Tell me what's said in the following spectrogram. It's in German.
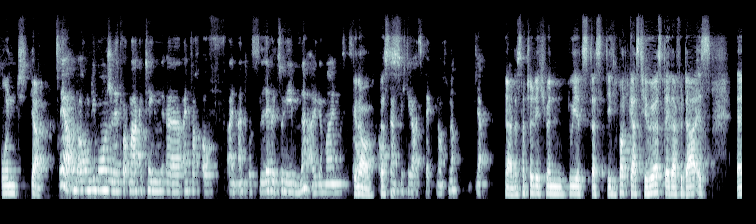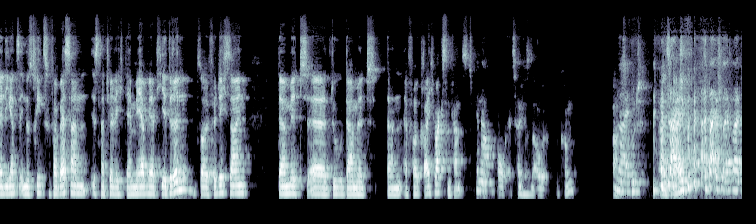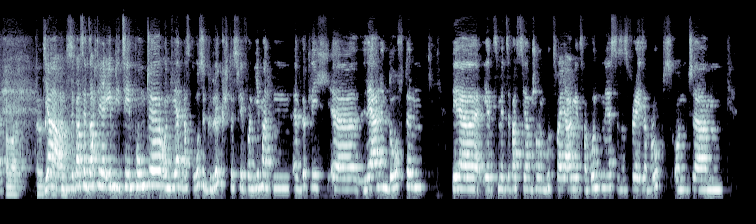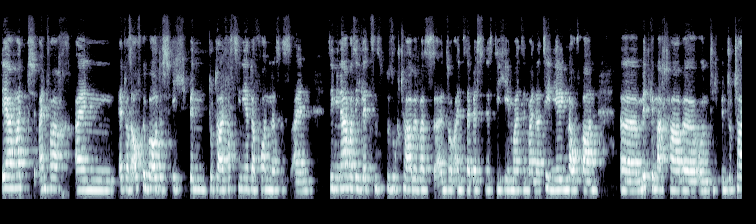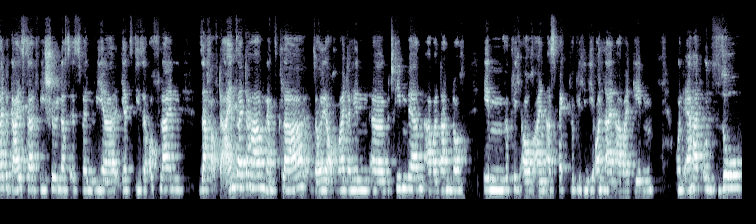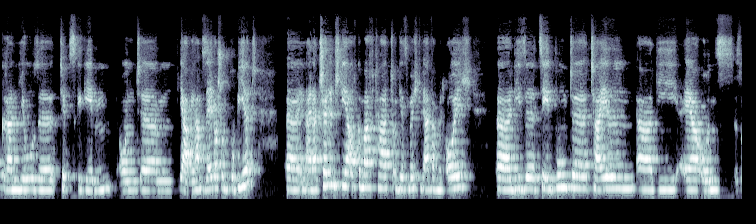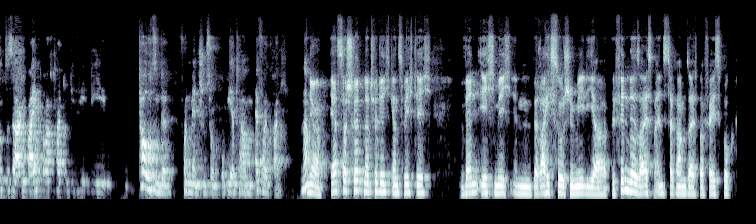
Und ja. Ja, und auch um die Branche Network Marketing äh, einfach auf ein anderes Level zu heben, ne? allgemein. Das ist genau, auch, das auch ein ganz wichtiger Aspekt noch. Ne? Ja. Ja, das ist natürlich, wenn du jetzt das, diesen Podcast hier hörst, der dafür da ist, äh, die ganze Industrie zu verbessern, ist natürlich der Mehrwert hier drin, soll für dich sein damit äh, du damit dann erfolgreich wachsen kannst. Genau. Oh, jetzt habe ich was ins Auge bekommen. Ah, live. gut. Alles live. live, live, live. Aber ja, und Sebastian sagte ja eben die zehn Punkte und wir hatten das große Glück, dass wir von jemandem äh, wirklich äh, lernen durften, der jetzt mit Sebastian schon gut zwei Jahre jetzt verbunden ist. Das ist Fraser Brooks und ähm, der hat einfach ein, etwas aufgebautes. Ich bin total fasziniert davon. Das ist ein Seminar, was ich letztens besucht habe, was also eines der besten ist, die ich jemals in meiner zehnjährigen Laufbahn äh, mitgemacht habe. Und ich bin total begeistert, wie schön das ist, wenn wir jetzt diese Offline-Sache auf der einen Seite haben, ganz klar, soll ja auch weiterhin äh, betrieben werden, aber dann doch eben wirklich auch einen Aspekt wirklich in die Online-Arbeit geben. Und er hat uns so grandiose Tipps gegeben. Und ähm, ja, wir haben es selber schon probiert äh, in einer Challenge, die er auch gemacht hat. Und jetzt möchten wir einfach mit euch äh, diese zehn Punkte teilen, äh, die er uns sozusagen beigebracht hat und die, die Tausende von Menschen schon probiert haben, erfolgreich. Ne? Ja, erster Schritt natürlich ganz wichtig wenn ich mich im Bereich Social Media befinde, sei es bei Instagram, sei es bei Facebook,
